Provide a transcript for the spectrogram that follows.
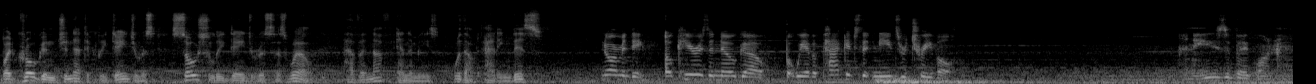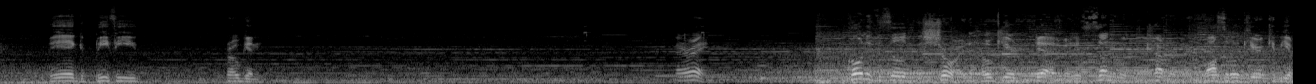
but Krogan genetically dangerous, socially dangerous as well. Have enough enemies without adding this. Normandy, Okeer is a no-go, but we have a package that needs retrieval. And he's a big one. Big, beefy Krogan. Alright. Cloning facility destroyed, Okeer dead, but his son was recovered. Loss of Okeer can be a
